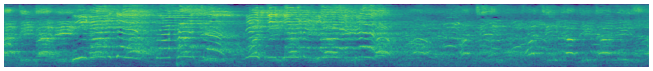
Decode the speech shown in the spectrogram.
Die Reise zur Kasse, nicht die kleinen Leute. Antikapitalismus!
